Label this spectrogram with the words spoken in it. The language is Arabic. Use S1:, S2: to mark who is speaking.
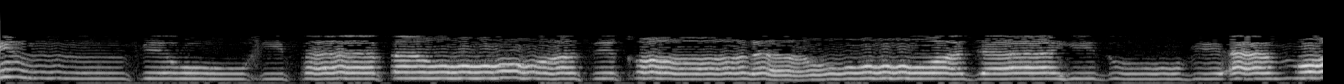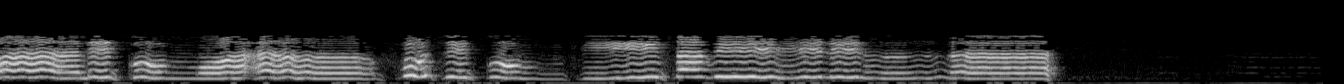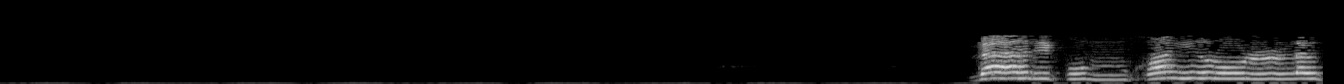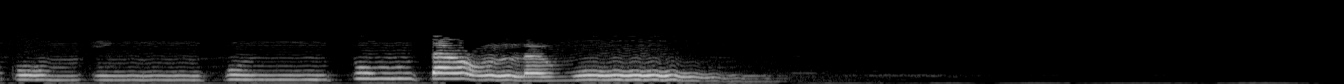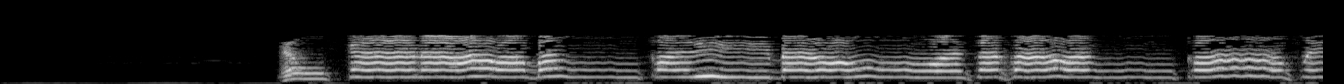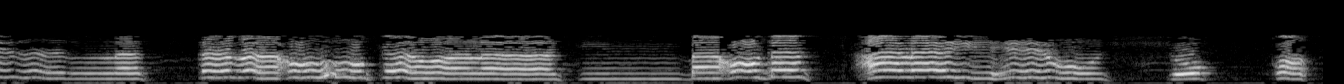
S1: انفروا ذَلِكُمْ خَيْرٌ لَكُمْ إِن كُنتُمْ تَعْلَمُونَ. لَوْ كَانَ بَعُدَتْ عَلَيْهِمُ الشُّقَّةُ.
